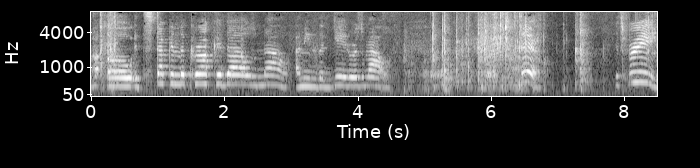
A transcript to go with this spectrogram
Uh-oh, it's stuck in the crocodile's mouth. I mean the gator's mouth. There. It's free.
